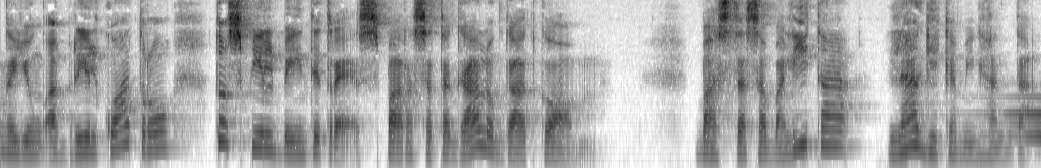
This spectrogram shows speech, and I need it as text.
ngayong Abril 4, 2023 para sa tagalog.com. Basta sa balita, lagi kaming handa.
